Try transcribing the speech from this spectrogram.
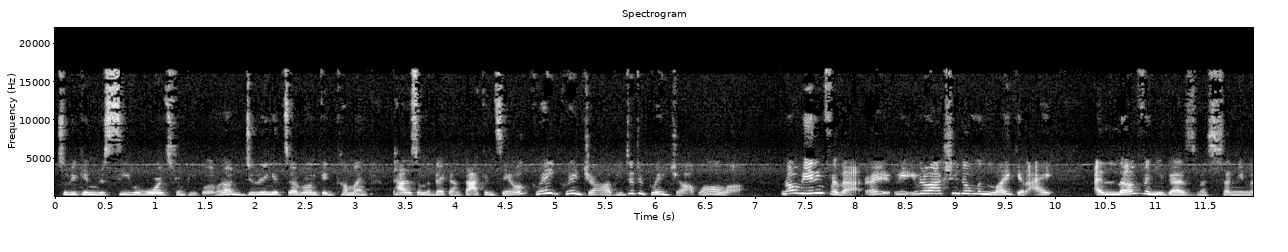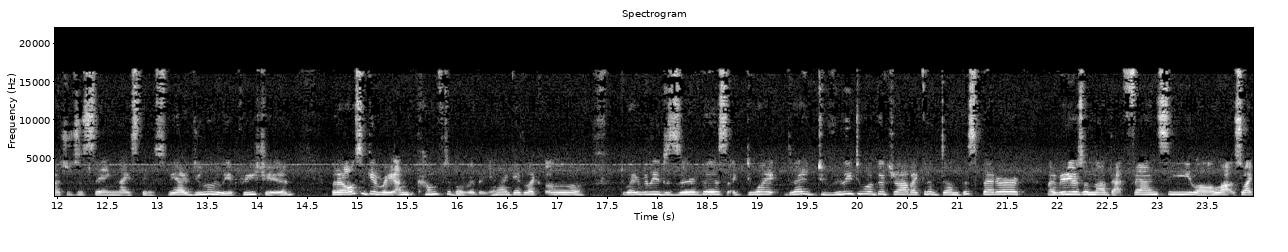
so we can receive awards from people. We're not doing it so everyone can come and pat us on the back and back and say, "Oh, great, great job! You did a great job!" La la. la. We're not waiting for that, right? We, we don't actually don't even like it. I I love when you guys send me messages saying nice things to me. I do really appreciate it, but I also get very uncomfortable with it. You know, I get like, oh, do I really deserve this? Like, do I did I do, really do a good job? I could have done this better. My videos are not that fancy, la la la. So I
